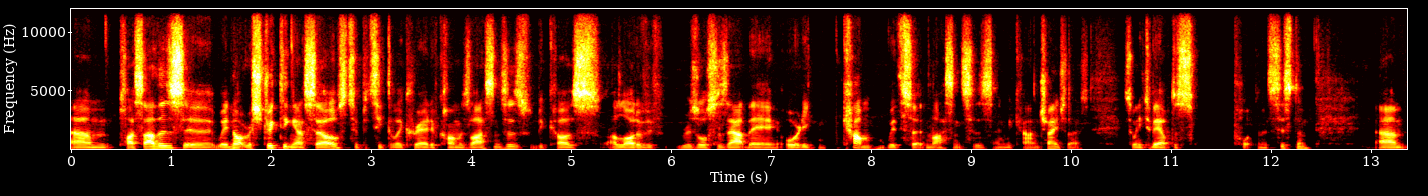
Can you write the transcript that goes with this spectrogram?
um, plus others. Uh, we're not restricting ourselves to particular Creative Commons licenses because a lot of resources out there already come with certain licenses and we can't change those. So we need to be able to support them as system. Um,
